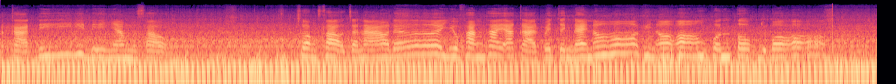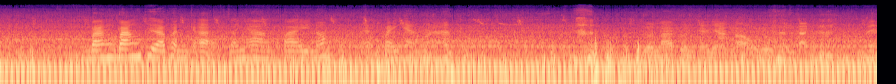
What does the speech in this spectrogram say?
อากาศดีดียามมื้อเช้า ช่วงเช้าจะหนาวเด้ออยู่พังไทยอากาศเป็นจังไดเนาะพี่น้องฝนตกอยู่บ่บางบางเถื่อเพิ่นก็จะย่างไปเนาะย่างไปย่างมาส่วนหลายเพิ่นก็ย่างเราอยู่ไกลแม่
